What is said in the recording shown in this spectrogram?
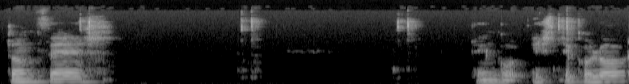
Entonces, tengo este color,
